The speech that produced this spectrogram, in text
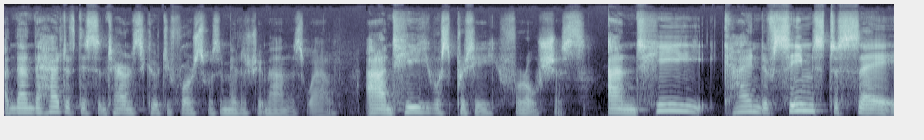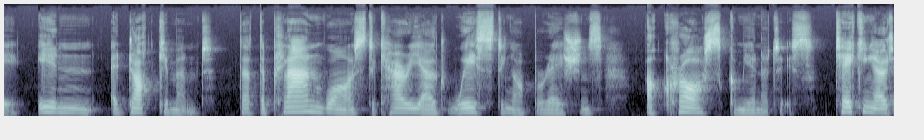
And then the head of this Internal Security Force was a military man as well. And he was pretty ferocious. And he kind of seems to say in a document that the plan was to carry out wasting operations across communities, taking out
